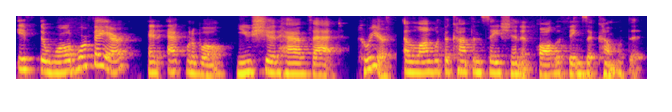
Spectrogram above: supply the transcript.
if the world were fair and equitable, you should have that career, along with the compensation and all the things that come with it.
